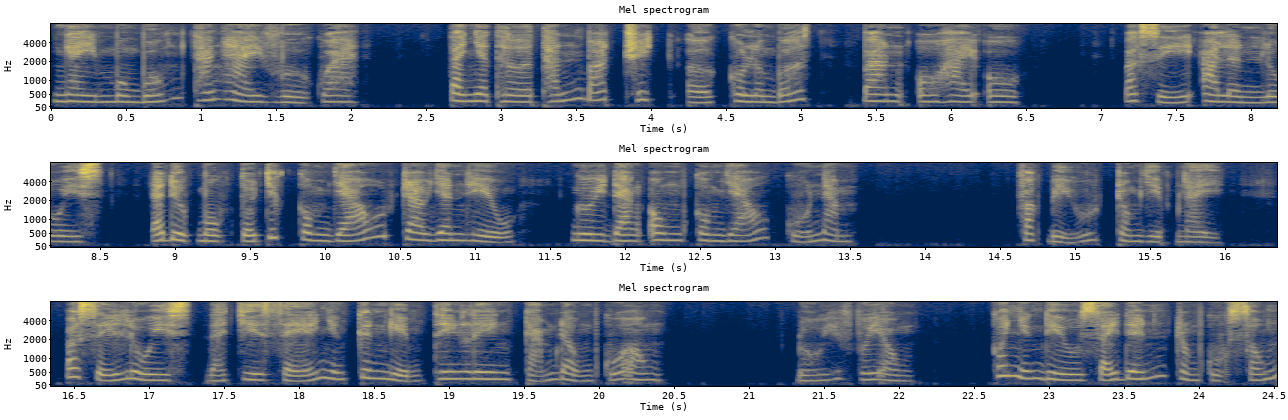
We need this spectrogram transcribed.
Ngày mùng 4 tháng 2 vừa qua, tại nhà thờ Thánh Patrick ở Columbus, bang Ohio, bác sĩ Alan Lewis đã được một tổ chức công giáo trao danh hiệu Người đàn ông công giáo của năm. Phát biểu trong dịp này, bác sĩ Louis đã chia sẻ những kinh nghiệm thiêng liêng cảm động của ông. Đối với ông, có những điều xảy đến trong cuộc sống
